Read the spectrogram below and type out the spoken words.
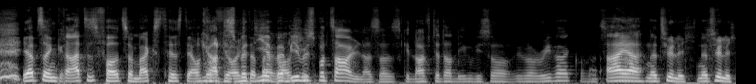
ihr habt so ein gratis V2 Max-Test, der auch Gratis noch für bei euch dir, dabei bei mir müssen wir zahlen. Also es läuft ja dann irgendwie so über Rework. Und Ah ja, natürlich, natürlich.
